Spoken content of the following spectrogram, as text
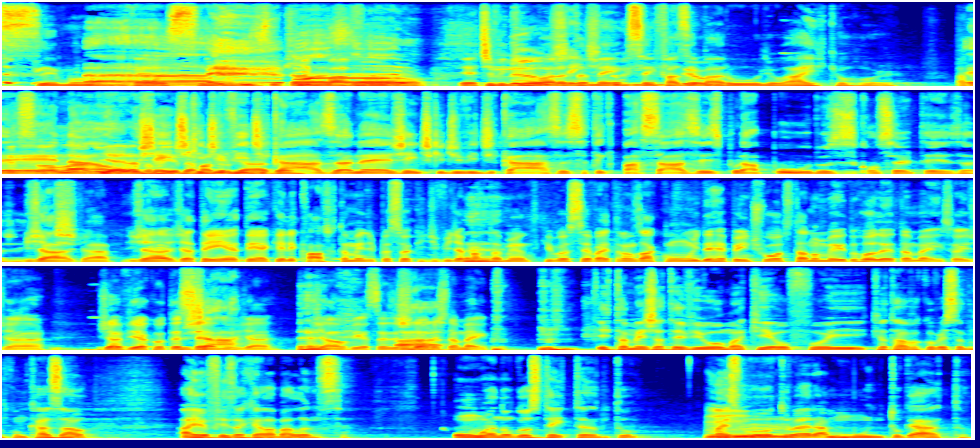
péssimo, Ah, péssimo. que pavor. Eu tive que ir Não, embora gente, também que sem fazer horrível. barulho. Ai, que horror. A pessoa É, lá não, era gente que divide casa, né? Gente que divide casa, você tem que passar, às vezes, por apuros, com certeza, gente. Já, já. Já, já tem, tem aquele clássico também de pessoa que divide apartamento que você vai transar com um e de repente o outro tá no meio do rolê também. Isso aí já, já vi acontecendo. Já, já, ouvi essas histórias Ah. também. E também já teve uma que eu fui. que eu tava conversando com um casal. Aí eu fiz aquela balança. Um eu não gostei tanto, mas Hum. o outro era muito gato.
